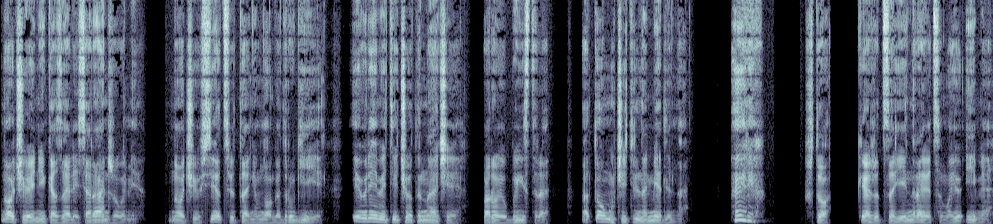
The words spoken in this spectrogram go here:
Ночью они казались оранжевыми. Ночью все цвета немного другие, и время течет иначе, порою быстро, а то мучительно медленно. «Эрих!» «Что? Кажется, ей нравится мое имя.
